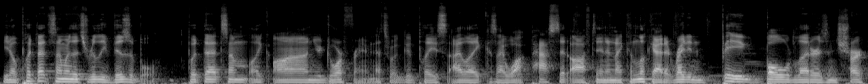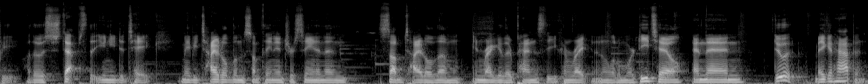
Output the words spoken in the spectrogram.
you know put that somewhere that's really visible put that some like on your door frame. That's what a good place I like because I walk past it often and I can look at it right in big bold letters in Sharpie. Those steps that you need to take. Maybe title them something interesting and then subtitle them in regular pens that you can write in a little more detail and then do it. Make it happen.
